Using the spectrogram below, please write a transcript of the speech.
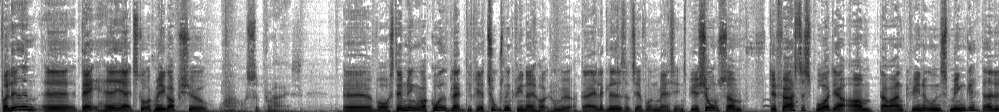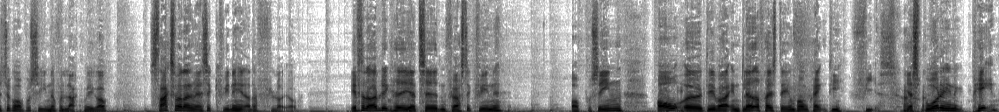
Forleden øh, dag havde jeg et stort make-up show. Wow, surprise. Øh, hvor stemningen var god blandt de flere tusinde kvinder i højt humør, der alle glædede sig til at få en masse inspiration. Som det første spurgte jeg, om der var en kvinde uden sminke, der havde lyst til at komme op på scenen og få lagt make-up. Straks var der en masse kvindehænder, der fløj op. Efter et øjeblik havde jeg taget den første kvinde op på scenen, og øh, det var en glad og frisk dame på omkring de 80. Jeg spurgte hende pænt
